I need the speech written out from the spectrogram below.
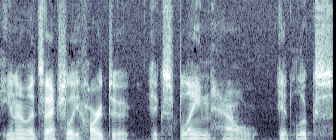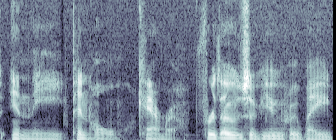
You know, it's actually hard to explain how it looks in the pinhole camera. For those of you who may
